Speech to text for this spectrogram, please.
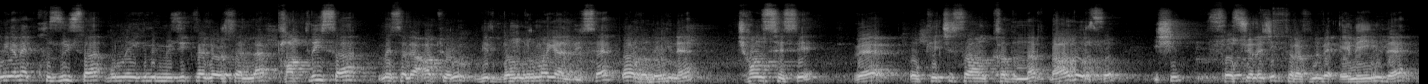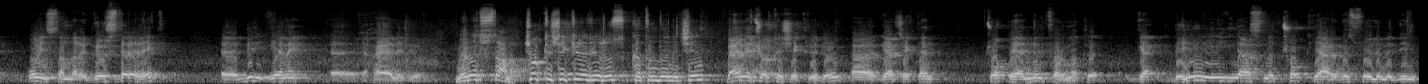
bu yemek kuzuysa bununla ilgili müzik ve görseller tatlıysa mesela atıyorum bir dondurma geldiyse orada da yine çan sesi ve o keçi sağan kadınlar daha doğrusu işin sosyolojik tarafını ve emeğini de o insanlara göstererek e, bir yemek e, hayal ediyorum. Mehmet Ustam çok teşekkür ediyoruz katıldığın için. Ben de çok teşekkür ediyorum. Ee, Gerçekten çok beğendim formatı. Ge- Benimle ilgili aslında çok yerde söylemediğim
